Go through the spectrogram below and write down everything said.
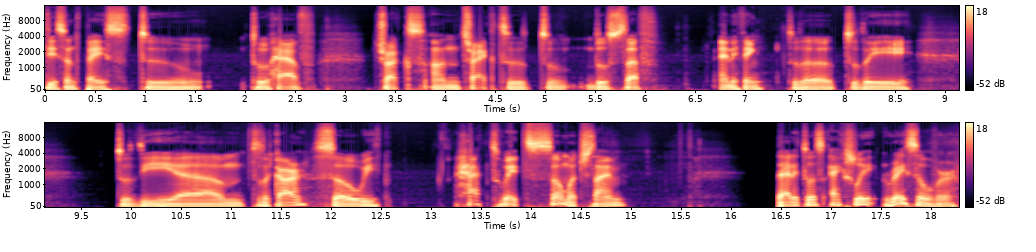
decent pace to to have trucks on track to to do stuff anything to the to the to the um, to the car. So we had to wait so much time that it was actually race over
